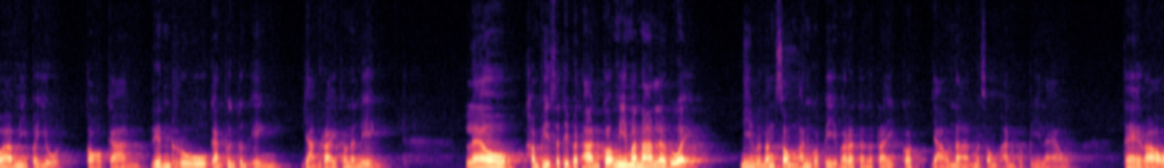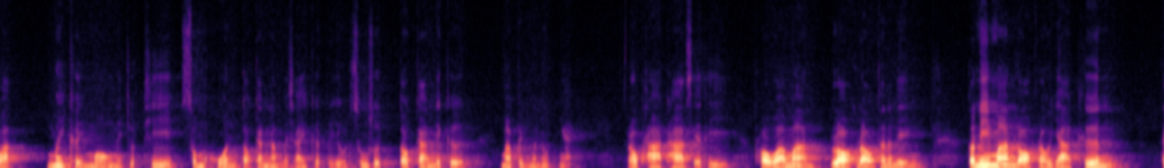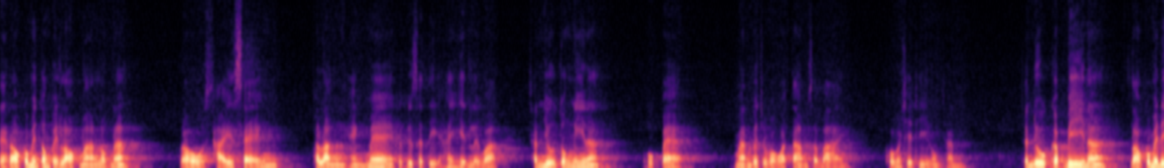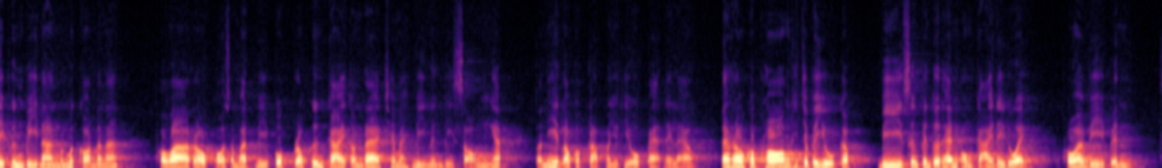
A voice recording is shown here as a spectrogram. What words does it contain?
ว่ามีประโยชน์ต่อการเรียนรู้การพึ่งตนเองอย่างไรเท่านั้นเอง แล้วคำพีสติปัฏฐานก็มีมานานแล้วด้วย มีมาตั้งสองพันกว่าปี พระรัตนตรัยก็ยาวนานมาสองพันกว่าปีแล้ว แต่เราอะไม่เคยมองในจุดที่สมควรต่อการนำไปใช้เกิดประโยชน์สูงสุดต่อการได้เกิดมาเป็นมนุษย์ไงเราพลาดท่าเสียที เพราะว่ามารหลอกเราเท่านั้นเอง ตอนนี้มารหลอกเรายากขึ้น แต่เราก็ไม่ต้องไปหลอกมารหรอกนะ เราใช้แสงพลังแห่งแม่ก็คือสติให้เห็นเลยว่า ฉันอยู่ตรงนี้นะโอแปดมันก็จะบอกว่าตามสบาย เพราะไม่ใช่ที่ของฉัน ฉันอยู่กับบีนะ เราก็ไม่ได้พึ่งบีนานเหมือนเมื่อก่อนนะนะ เพราะว่าเราพอสัมผัสบีปุ๊บเราพึ่งกายตอนแรกใช่ไหมบีหนึ่งบีสองอย่างเงี้ย ตอนนี้เราก็กลับมาอยู่ที่โอแปดได้แล้ว และเราก็พร้อมที่จะไปอยู่กับบีซึ่งเป็นตัวแทนของกายได้ด้วย เพราะว่าบีเป็น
